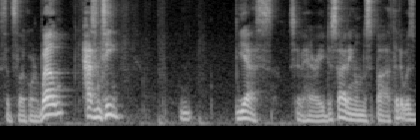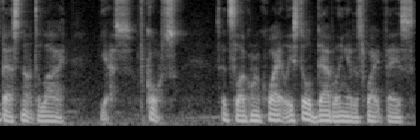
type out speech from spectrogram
said Slughorn. Well, hasn't he? Yes, said Harry, deciding on the spot that it was best not to lie. Yes, of course, said Slughorn quietly, still dabbling at his white face.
